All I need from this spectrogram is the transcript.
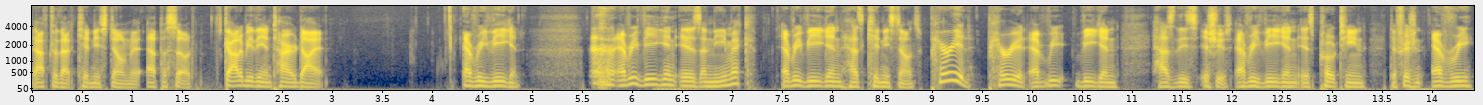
after that kidney stone episode it's got to be the entire diet every vegan every vegan is anemic. Every vegan has kidney stones. Period. Period. Every vegan has these issues. Every vegan is protein deficient. Every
